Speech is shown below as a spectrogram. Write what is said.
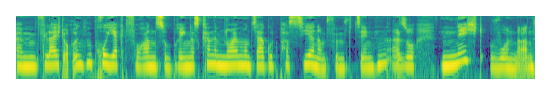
ähm, vielleicht auch irgendein Projekt voranzubringen. Das kann im Neumond sehr gut passieren am 15. Also nicht wundern.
